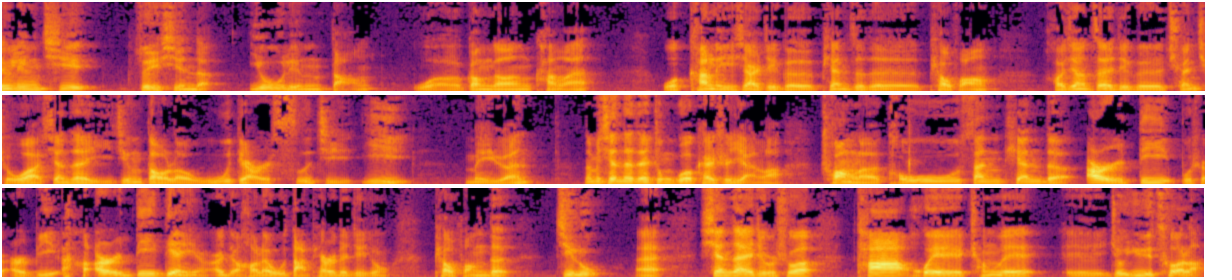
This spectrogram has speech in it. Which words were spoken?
零零七最新的《幽灵党》，我刚刚看完。我看了一下这个片子的票房，好像在这个全球啊，现在已经到了五点四几亿美元。那么现在在中国开始演了，创了头三天的二 D 不是二 B 二 D 电影，而且好莱坞大片的这种票房的记录。哎，现在就是说它会成为呃，就预测了，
